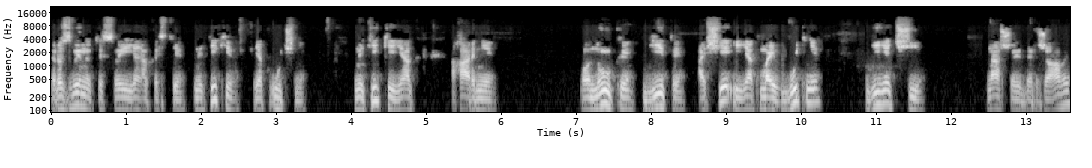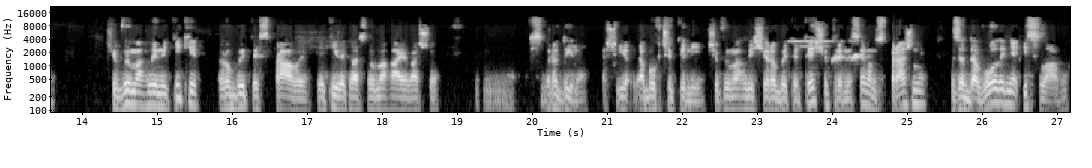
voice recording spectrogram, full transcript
розвинути свої якості не тільки як учні, не тільки як гарні онуки, діти, а ще і як майбутні діячі нашої держави, щоб ви могли не тільки робити справи, які від вас вимагає ваша родина або вчителі, щоб ви могли ще робити те, що принесе вам справжнє задоволення і славу.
